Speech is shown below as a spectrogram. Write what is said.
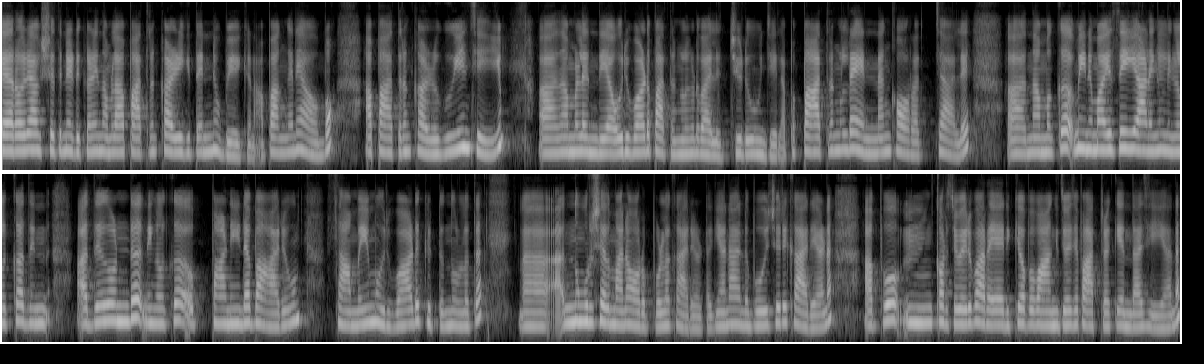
വേറെ ഒരു ആവശ്യത്തിന് എടുക്കണമെങ്കിൽ നമ്മൾ ആ പാത്രം കഴുകി തന്നെ ഉപയോഗിക്കണം. അപ്പോൾ അങ്ങനെ ആകുമ്പോൾ ആ പാത്രം കഴുകുകയും ചെയ്യും. നമ്മൾ എന്ത് ചെയ്യുക? ഒരുപാട് പാത്രങ്ങൾ കൂടെ വലിച്ചിടുകയും ചെയ്യില്ല അപ്പോൾ പാത്രങ്ങളുടെ എണ്ണം കുറച്ചാൽ നമുക്ക് മിനിമൈസ് ചെയ്യുകയാണെങ്കിൽ നിങ്ങൾക്ക് അതിന് അതുകൊണ്ട് നിങ്ങൾക്ക് പണിയുടെ ഭാരവും സമയവും ഒരുപാട് കിട്ടുന്നുള്ളത് നൂറ് ശതമാനം ഉറപ്പുള്ള കാര്യം കേട്ടോ ഞാൻ അനുഭവിച്ചൊരു കാര്യമാണ്. അപ്പോൾ കുറച്ച് പേര് പറയായിരിക്കും അപ്പോൾ വാങ്ങിച്ചു വെച്ച പാത്രമൊക്കെ എന്താ ചെയ്യാന്ന്.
